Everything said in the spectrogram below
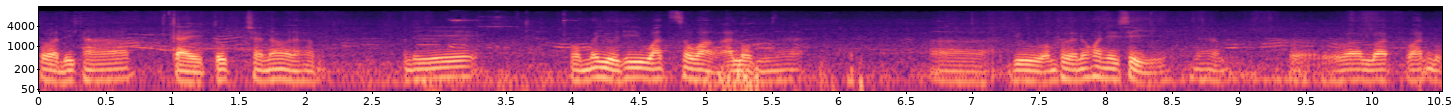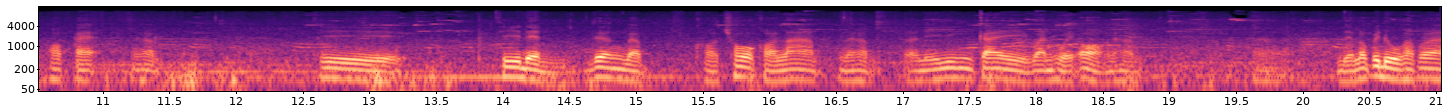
สวัสดีครับ ไก่ตุ๊กชาแนลนะครับ วันนี้ผมมาอยู่ที่วัดสว่างอารมณ์นะฮะออยู่อำเภอนครชัยศรีนะครับหรือว่าวัดวัดหลวงพ่อแปะนะครับ ที่ที่เด่นเรื่องแบบขอโชคขอลาบนะครับอันนี้ยิ่งใกล้วันหวยออกนะครับเดี๋ยวเราไปดูครับว่า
